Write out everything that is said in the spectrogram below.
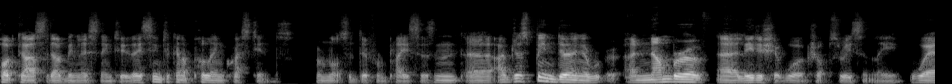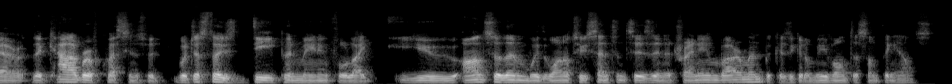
podcasts that I've been listening to, they seem to kind of pull in questions from lots of different places. And uh, I've just been doing a, a number of uh, leadership workshops recently where the caliber of questions were, were just those deep and meaningful, like you answer them with one or two sentences in a training environment because you're going to move on to something else.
